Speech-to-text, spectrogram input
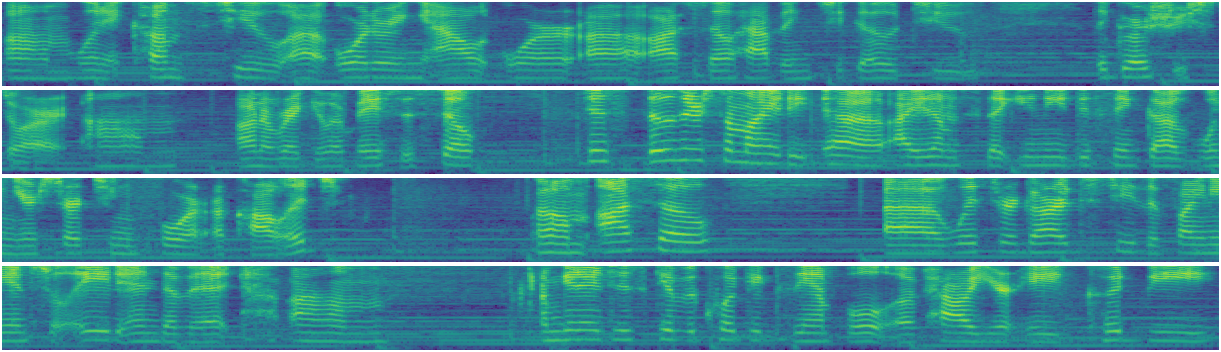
um, when it comes to uh, ordering out or uh, also having to go to the grocery store um, on a regular basis. So just those are some uh, items that you need to think of when you're searching for a college. Um, also, uh, with regards to the financial aid end of it, um, I'm going to just give a quick example of how your aid could be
